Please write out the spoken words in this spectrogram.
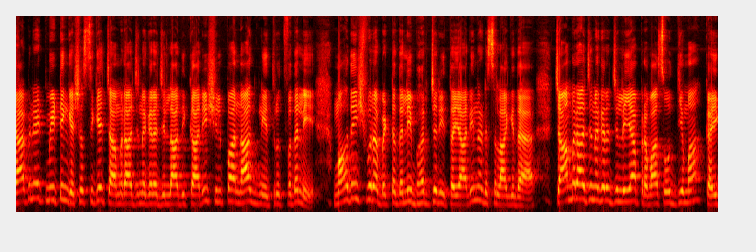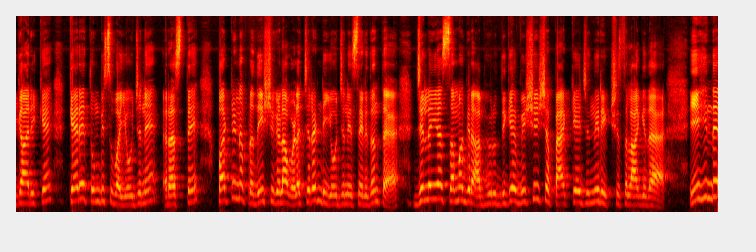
ಕ್ಯಾಬಿನೆಟ್ ಮೀಟಿಂಗ್ ಯಶಸ್ಸಿಗೆ ಚಾಮರಾಜನಗರ ಜಿಲ್ಲಾಧಿಕಾರಿ ಶಿಲ್ಪಾ ನಾಗ್ ನೇತೃತ್ವದಲ್ಲಿ ಮಹದೇಶ್ವರ ಬೆಟ್ಟದಲ್ಲಿ ಭರ್ಜರಿ ತಯಾರಿ ನಡೆಸಲಾಗಿದೆ. ಚಾಮರಾಜನಗರ ಜಿಲ್ಲೆಯ ಪ್ರವಾಸೋದ್ಯಮ, ಕೈಗಾರಿಕೆ, ಕೆರೆ ತುಂಬಿಸುವ ಯೋಜನೆ, ರಸ್ತೆ, ಪಟ್ಟಣ ಪ್ರದೇಶಗಳ ಒಳಚರಂಡಿ ಯೋಜನೆ ಸೇರಿದಂತೆ ಜಿಲ್ಲೆಯ ಸಮಗ್ರ ಅಭಿವೃದ್ಧಿಗೆ ವಿಶೇಷ ಪ್ಯಾಕೇಜ್ ನಿರೀಕ್ಷಿಸಲಾಗಿದೆ. ಈ ಹಿಂದೆ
